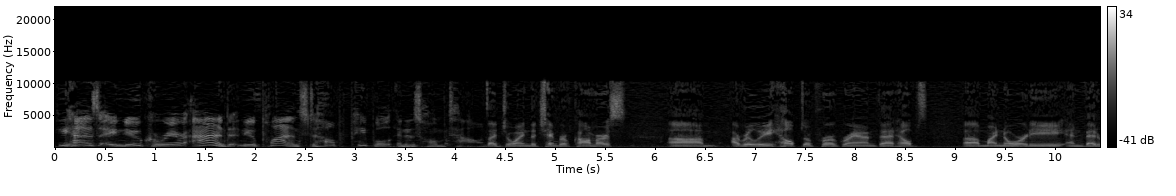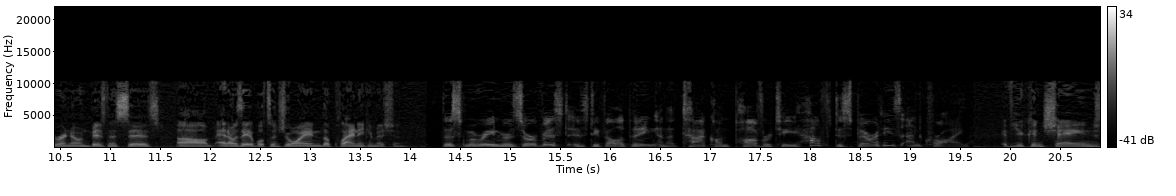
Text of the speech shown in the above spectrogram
He has a new career and new plans to help people in his hometown. I joined the Chamber of Commerce. Um, I really helped a program that helps uh, minority and veteran-owned businesses, um, and I was able to join the Planning Commission. This Marine reservist is developing an attack on poverty, health disparities, and crime. If you can change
